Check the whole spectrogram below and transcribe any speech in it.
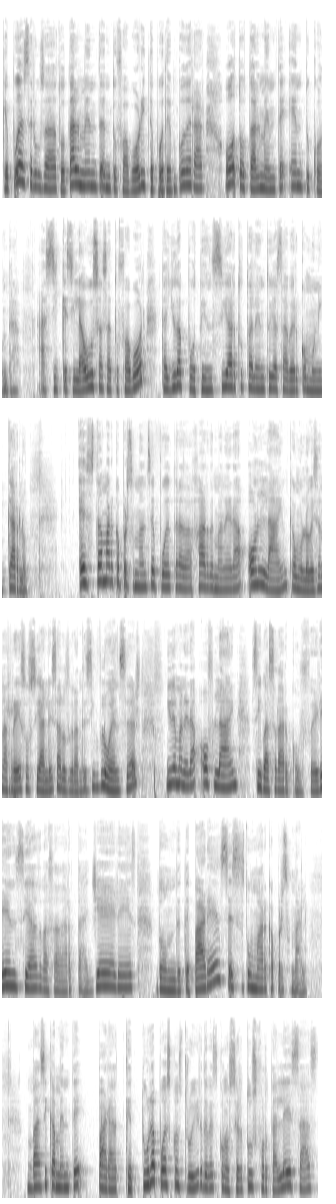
que puede ser usada totalmente en tu favor y te puede empoderar o totalmente en tu contra. Así que si la usas a tu favor, te ayuda a potenciar tu talento y a saber comunicarlo. Esta marca personal se puede trabajar de manera online, como lo ves en las redes sociales, a los grandes influencers, y de manera offline, si vas a dar conferencias, vas a dar talleres, donde te pares, esa es tu marca personal. Básicamente, para que tú la puedas construir, debes conocer tus fortalezas,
